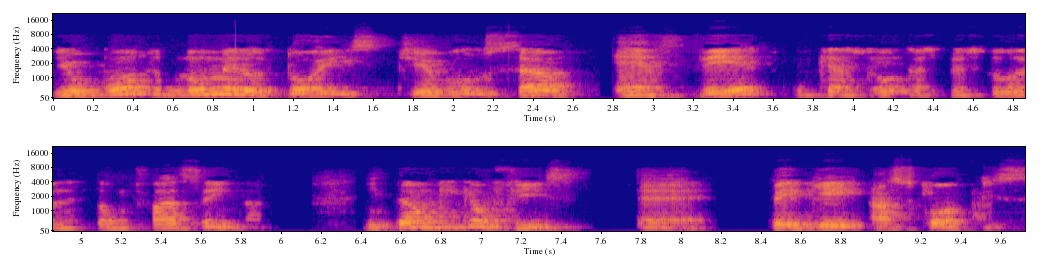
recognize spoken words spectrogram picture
E o ponto número dois de evolução é ver o que as outras pessoas estão fazendo. Então, o que, que eu fiz? É, peguei as copies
